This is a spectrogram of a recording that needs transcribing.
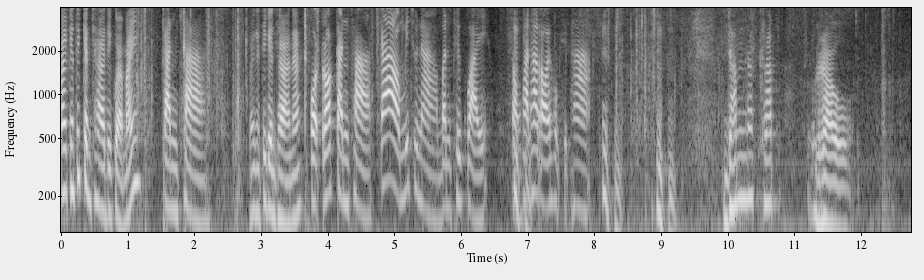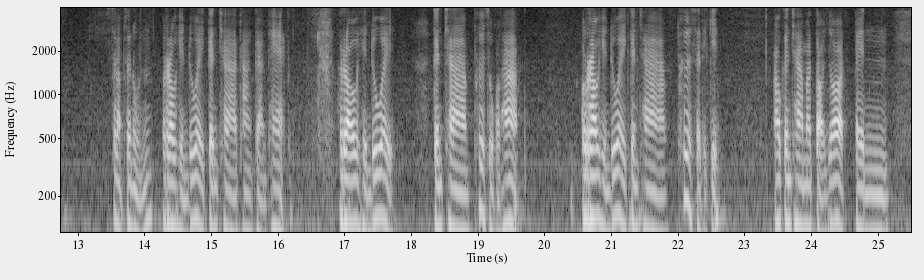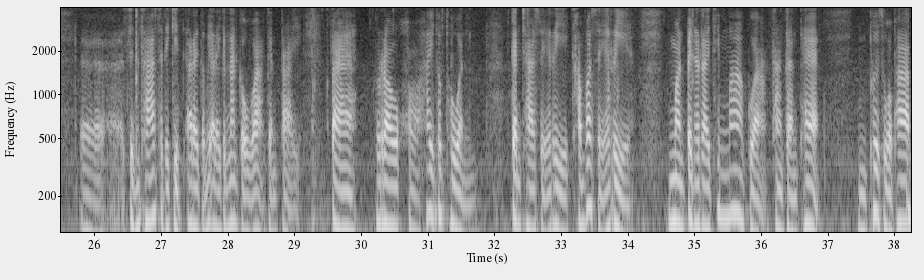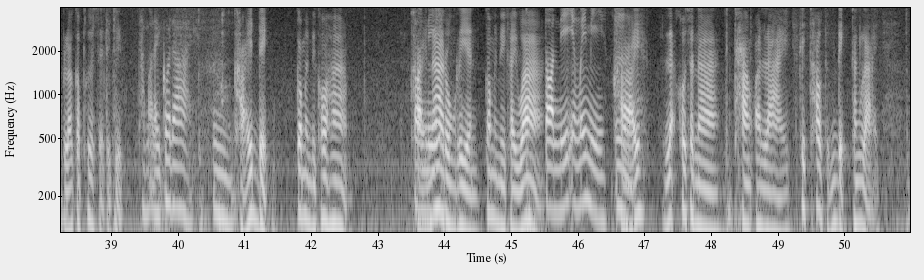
ไปกันที่กัญชาดีกว่าไหมกัญชาไปกันที่กัญชานะ ปลดล็อกกัญชา 9 มิถุนาบันทึกไว้ 2565 ย้ำนะครับ เราสนับสนุนเราเห็นด้วยกัญชาทางการแพทย์ เราเห็นด้วยกัญชาเพื่อสุขภาพ เราเห็นด้วยกัญชาเพื่อเศรษฐกิจ เอากัญชามาต่อยอดเป็นเอ่อสินค้าเศรษฐกิจอะไรต่อมีอะไรกันนั่นก็ว่ากันไป แต่เราขอให้ทบทวน กัญชาเสรีคำว่าเสรี มันเป็นอะไรที่มากกว่าทางการแพทย์ เพื่อสุขภาพแล้วก็เพื่อเศรษฐกิจ ทำอะไรก็ได้อืม ขายเด็กก็ไม่มีข้อห้าม ตอนขายนี้หน้าโรงเรียนก็ไม่มีใครว่า ตอนนี้ยังไม่มีอืมขายและโฆษณาทางออนไลน์ที่เข้าถึงเด็กทั้งหลาย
